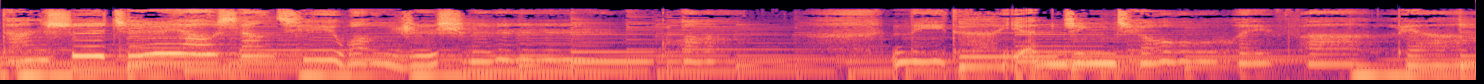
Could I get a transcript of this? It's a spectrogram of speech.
但是只要想起往日时光，你的眼睛就会发亮。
